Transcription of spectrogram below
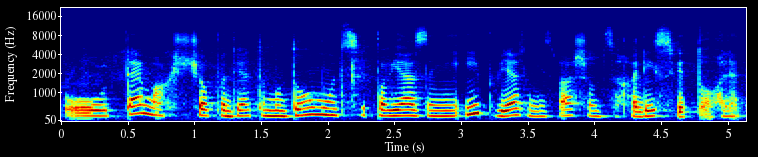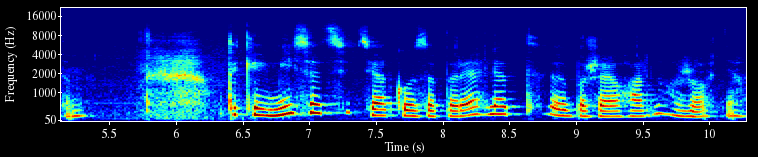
у темах, що по дев'ятому дому ці пов'язані і пов'язані з вашим взагалі світоглядом. Такий місяць. Дякую за перегляд. Бажаю гарного жовтня.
